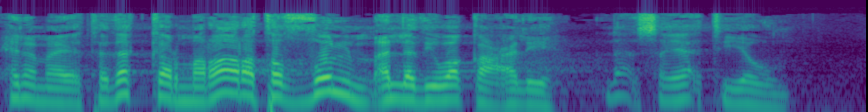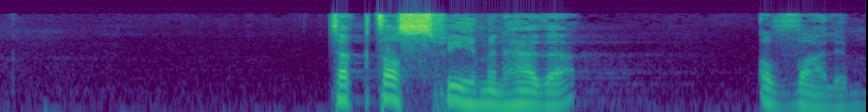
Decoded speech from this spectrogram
حينما يتذكر مرارة الظلم الذي وقع عليه. لا سيأتي يوم تقتص فيه من هذا الظالم.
